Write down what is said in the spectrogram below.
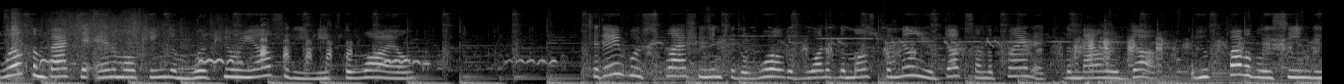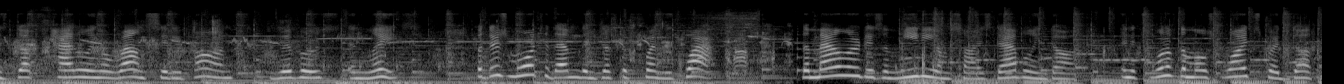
Welcome back to Animal Kingdom where curiosity meets the wild. Today we're splashing into the world of one of the most familiar ducks on the planet, the mallard duck. You've probably seen these ducks paddling around city ponds, rivers, and lakes. But there's more to them than just a friendly quack. The mallard is a medium-sized dabbling duck, and it's one of the most widespread ducks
